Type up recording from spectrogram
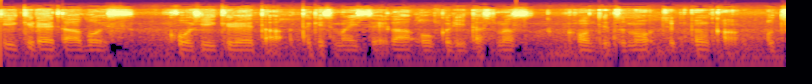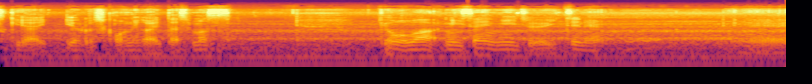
ヒーキュレーターボイスコーヒーキュレーター竹島一生がお送りいたします。本日も10分間お付き合いよろしくお願いいたします。今日は2021年、え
